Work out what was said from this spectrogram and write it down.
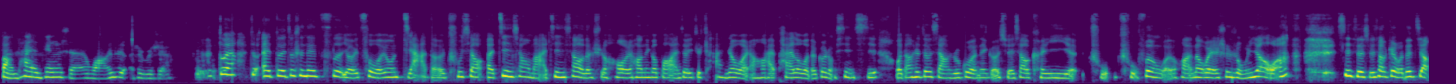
反叛精神王者是不是？对啊，就哎对，就是那次有一次我用假的出校呃进校码进校的时候，然后那个保安就一直缠着我，然后还拍了我的各种信息。我当时就想，如果那个学校可以处处分我的话，那我也是荣耀啊！谢谢学校给我的奖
